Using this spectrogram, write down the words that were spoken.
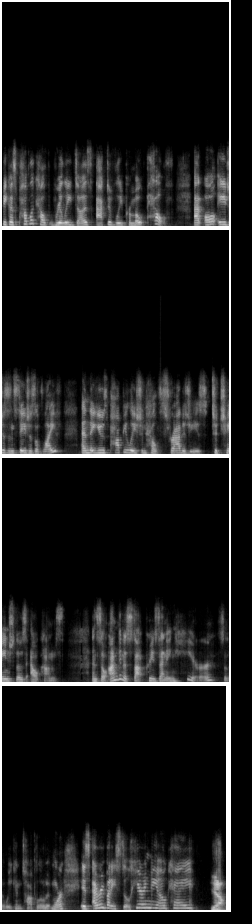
because public health really does actively promote health at all ages and stages of life and they use population health strategies to change those outcomes. And so I'm going to stop presenting here so that we can talk a little bit more. Is everybody still hearing me okay? Yeah.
